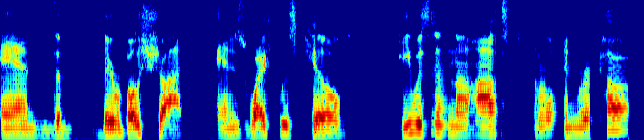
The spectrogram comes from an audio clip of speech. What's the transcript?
and the they were both shot, and his wife was killed. He was in the hospital and recovered,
